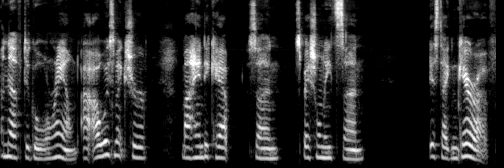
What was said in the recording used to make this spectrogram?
enough to go around. I always make sure my handicapped son, special needs son, is taken care of.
